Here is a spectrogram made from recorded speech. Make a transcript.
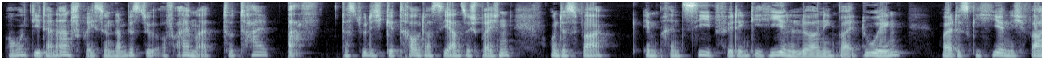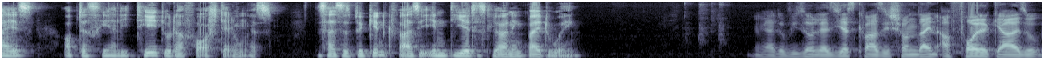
Und die dann ansprichst und dann bist du auf einmal total baff, dass du dich getraut hast, sie anzusprechen. Und es war im Prinzip für den Gehirn Learning by Doing weil das Gehirn nicht weiß, ob das Realität oder Vorstellung ist. Das heißt, es beginnt quasi in dir das Learning by Doing. Ja, du visualisierst quasi schon deinen Erfolg, ja, also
